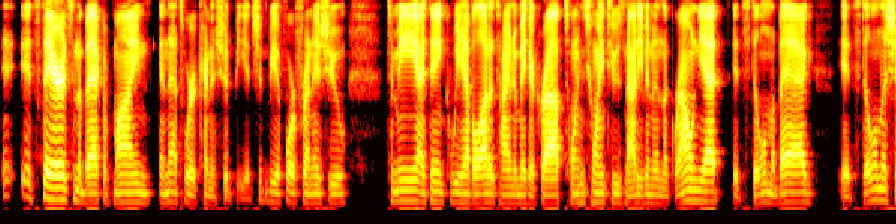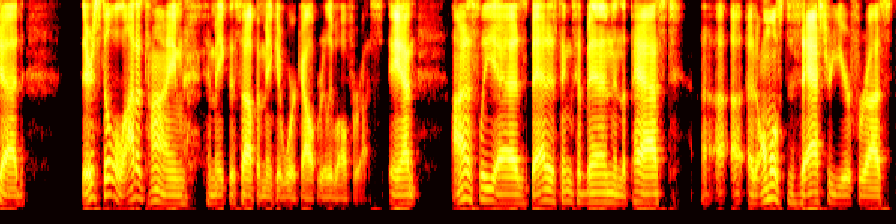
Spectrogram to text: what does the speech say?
It's there, it's in the back of mind, and that's where it kind of should be. It shouldn't be a forefront issue. To me, I think we have a lot of time to make a crop. 2022 is not even in the ground yet, it's still in the bag, it's still in the shed. There's still a lot of time to make this up and make it work out really well for us. And honestly, as bad as things have been in the past, uh, uh, an almost disaster year for us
